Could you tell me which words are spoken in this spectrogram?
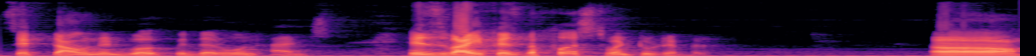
sit down and work with their own hands. His wife is the first one to rebel. Uh,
